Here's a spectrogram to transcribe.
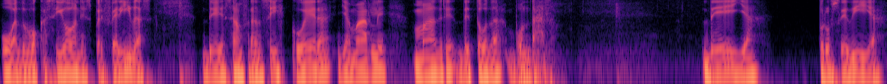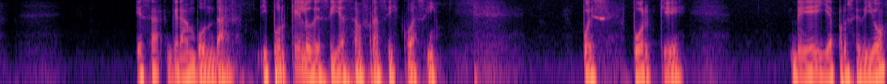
o advocaciones preferidas de San Francisco era llamarle Madre de toda bondad. De ella procedía esa gran bondad. ¿Y por qué lo decía San Francisco así? Pues porque de ella procedió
